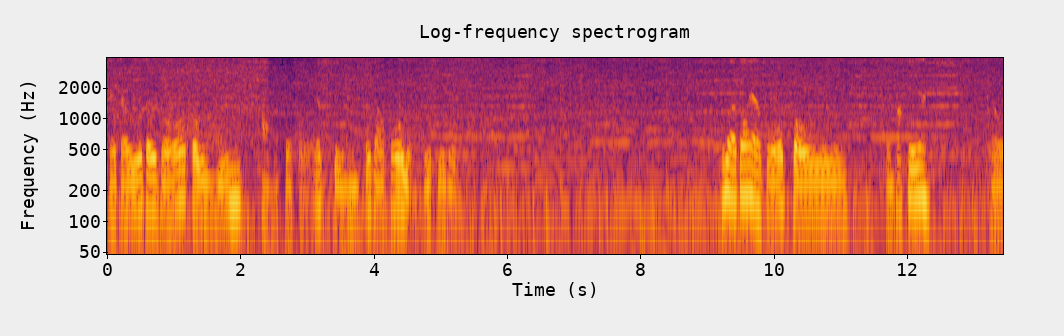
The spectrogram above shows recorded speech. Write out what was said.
其實就會到咗道碗下石河一段比較開揚少少嘅位置。咁啊，當日嗰部航拍機咧就〜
